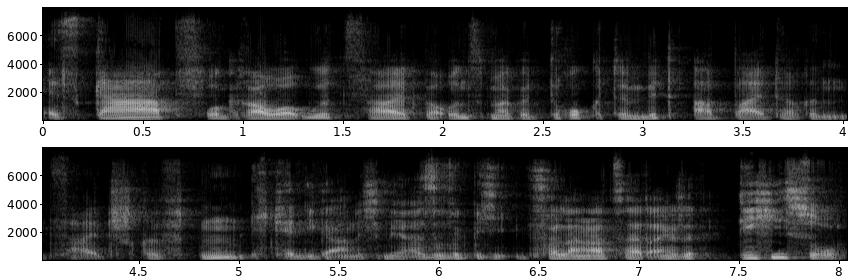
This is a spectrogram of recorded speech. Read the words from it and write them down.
es gab vor grauer Urzeit bei uns mal gedruckte Mitarbeiterinnen-Zeitschriften. Ich kenne die gar nicht mehr, also wirklich vor langer Zeit eingestellt. Die hieß so.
